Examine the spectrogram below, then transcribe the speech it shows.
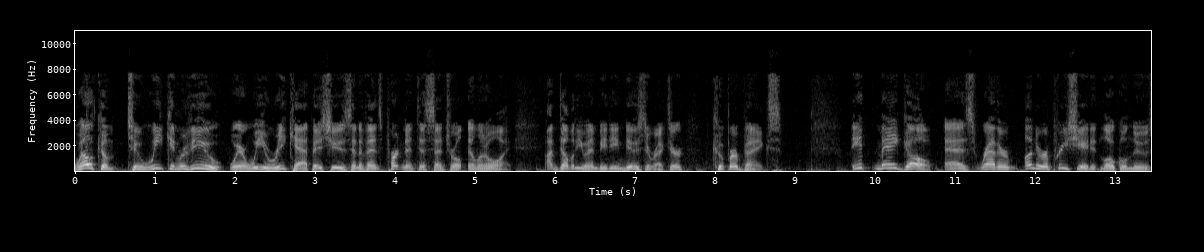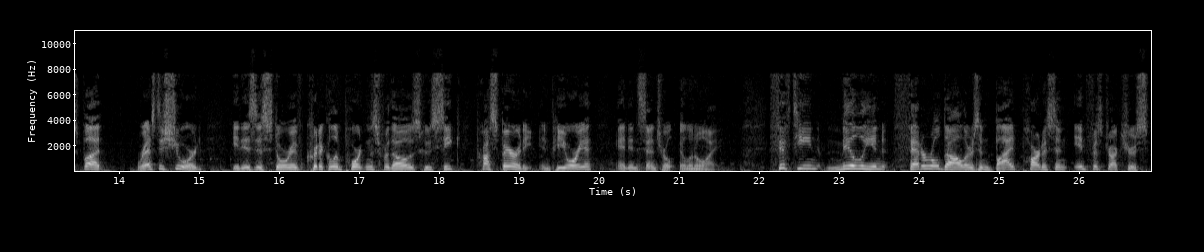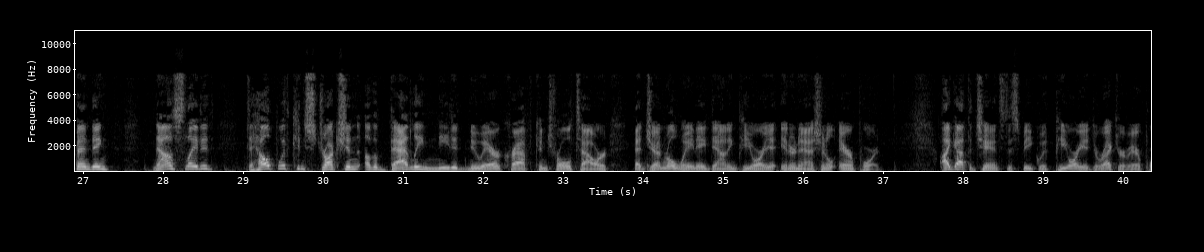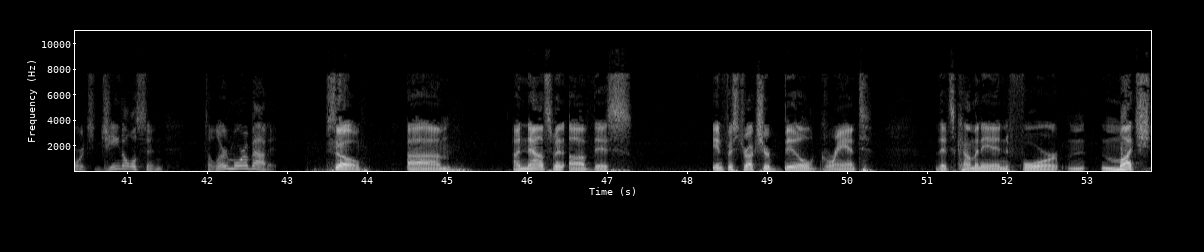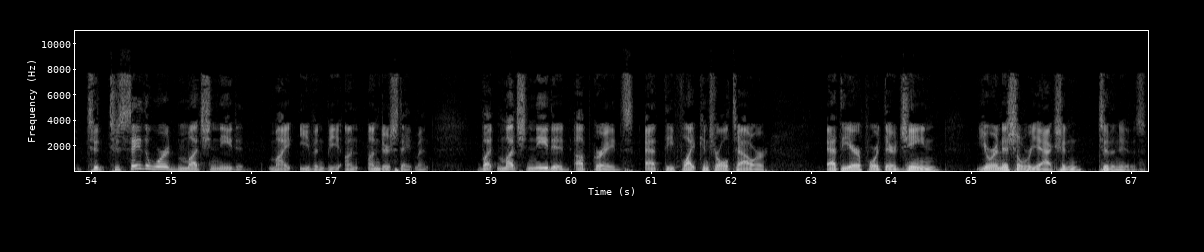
Welcome to Week in Review, where we recap issues and events pertinent to Central Illinois. I'm WMBD News Director Cooper Banks. It may go as rather underappreciated local news, but rest assured, it is a story of critical importance for those who seek prosperity in Peoria and in Central Illinois. 15 million federal dollars in bipartisan infrastructure spending now slated to help with construction of a badly needed new aircraft control tower at General Wayne A. Downing Peoria International Airport. I got the chance to speak with Peoria Director of Airports Gene Olson to learn more about it. So, um, announcement of this infrastructure bill grant that's coming in for much to to say the word much needed might even be an understatement but much needed upgrades at the flight control tower at the airport there. Gene, your initial reaction to the news?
